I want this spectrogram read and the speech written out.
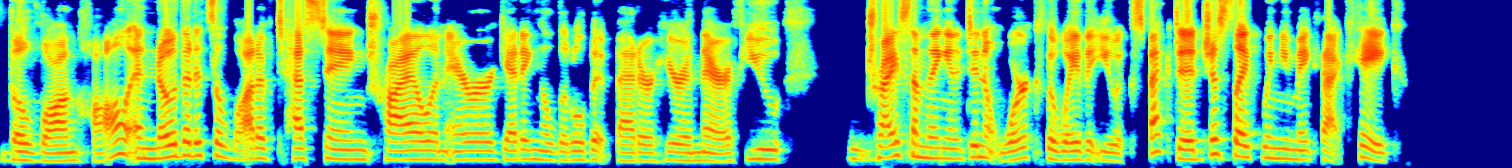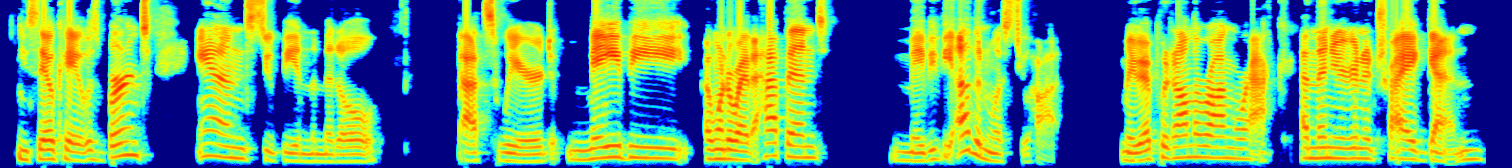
the long haul and know that it's a lot of testing, trial and error, getting a little bit better here and there. If you try something and it didn't work the way that you expected, just like when you make that cake, you say, okay, it was burnt and soupy in the middle. That's weird. Maybe I wonder why that happened. Maybe the oven was too hot. Maybe I put it on the wrong rack. And then you're going to try again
